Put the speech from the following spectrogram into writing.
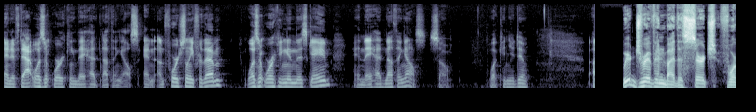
And if that wasn't working, they had nothing else. And unfortunately for them, wasn't working in this game and they had nothing else. So, what can you do? We're driven by the search for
